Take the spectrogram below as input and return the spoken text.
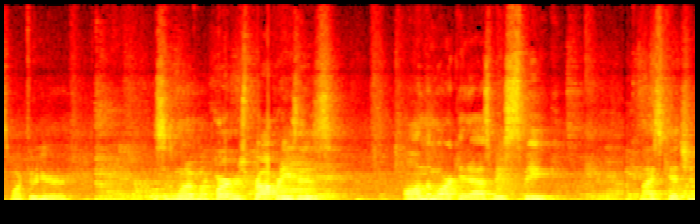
Let's walk through here. This is one of my partner's properties. It is on the market as we speak. Nice kitchen.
